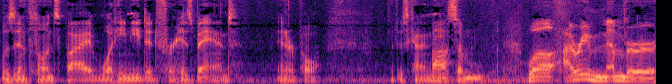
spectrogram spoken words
was influenced by what he needed for his band, Interpol, which is kind of neat. Awesome. Well, I remember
